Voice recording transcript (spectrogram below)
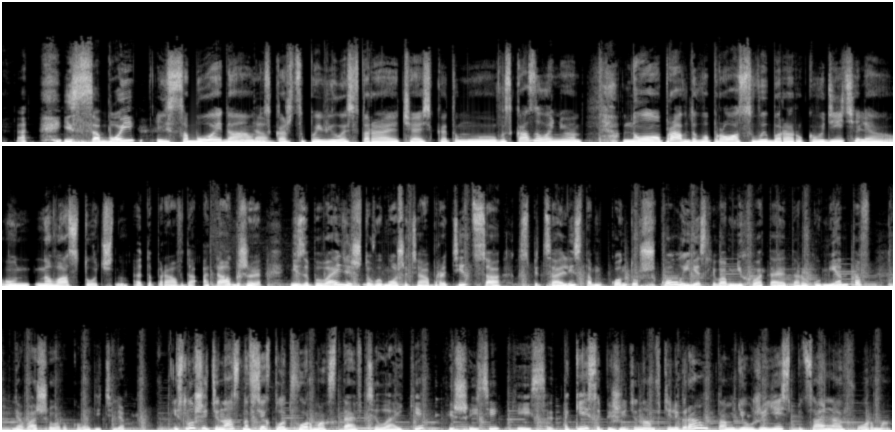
И с собой? И с собой, да. У нас, кажется, появилась вторая часть к этому высказыванию. Но, правда, вопрос выбора руководителя, он на вас точно. Это правда. А также не забывайте, что вы можете обратиться к специалистам контур школы, если вам не хватает аргументов для вашего руководителя. И слушайте нас на всех платформах. Ставьте лайки, пишите кейсы. А кейсы пишите нам в Телеграм, там, где уже есть специальная форма.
